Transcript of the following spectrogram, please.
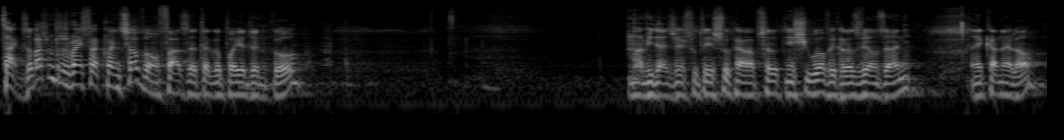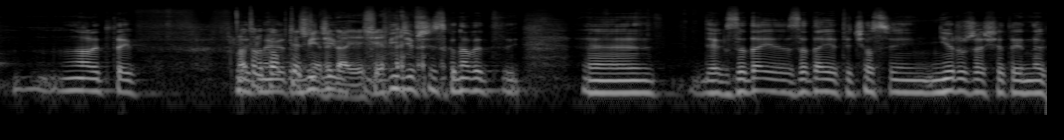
Tak, zobaczmy proszę Państwa końcową fazę tego pojedynku. No widać, że tutaj szukał absolutnie siłowych rozwiązań e, Canelo. No ale tutaj No tylko Mayweather optycznie wydaje się. widzi wszystko, nawet e, jak zadaje, zadaje te ciosy, nie rusza się, to jednak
